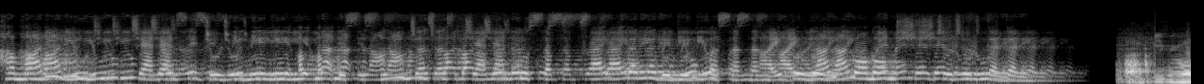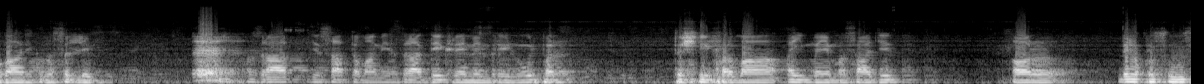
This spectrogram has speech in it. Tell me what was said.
हमारे YouTube चैनल से जुड़ने के लिए अपना इस्लाम जज्बा चैनल को सब्सक्राइब करें वीडियो पसंद आए तो लाइक कमेंट शेयर ज़रूर करें। मुबारक वसल्लम हजरात जैसा आप तमामी हजरात देख रहे हैं मेंबर नूर पर तशरी फरमा अम मसाजिद और बिलखसूस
